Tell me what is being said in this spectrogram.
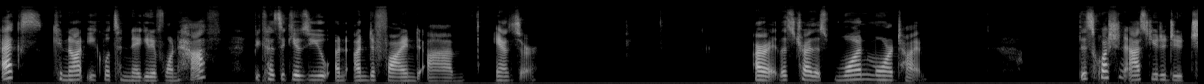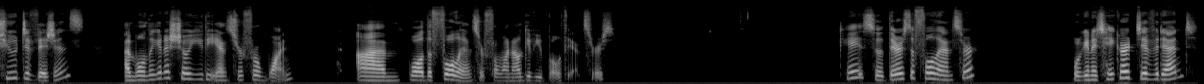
x cannot equal to negative 1 half because it gives you an undefined um, answer. All right, let's try this one more time. This question asks you to do two divisions. I'm only going to show you the answer for one. Um, well, the full answer for one. I'll give you both answers. Okay, so there's the full answer. We're going to take our dividend,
